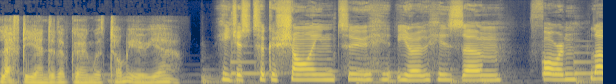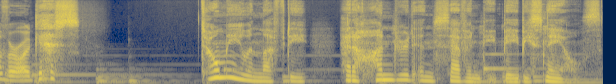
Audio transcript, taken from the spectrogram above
Lefty ended up going with Tomeu, yeah. He just took a shine to, you know, his um, foreign lover, I guess. Tomeu and Lefty had 170 baby snails,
